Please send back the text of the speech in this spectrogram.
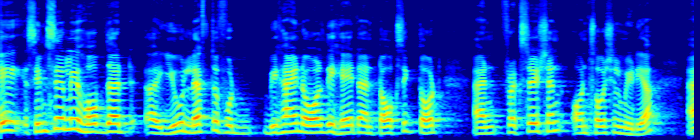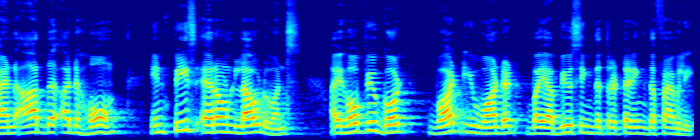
I sincerely hope that you left food behind all the hate and toxic thought and frustration on social media and are the, at home in peace around loved ones. I hope you got what you wanted by abusing the threatening the family.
